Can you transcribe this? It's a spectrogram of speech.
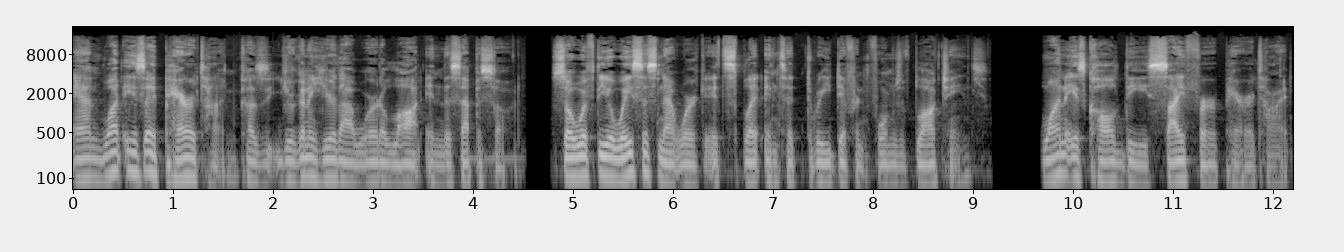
And what is a paratime? Because you're going to hear that word a lot in this episode. So, with the Oasis network, it's split into three different forms of blockchains. One is called the Cipher paratime,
